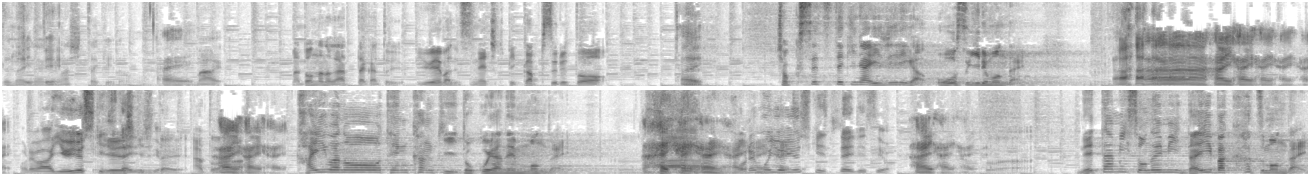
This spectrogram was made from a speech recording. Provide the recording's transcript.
ただいて。ましたけどー、はい。まあまあ、どんなのがあったかと言えばですねちょっとピックアップするとはい。直接的ないじりが多すぎる問題ああ、はいはいはいはいはい。これは悠々しき事態ですよ。体あとは、はいはいはい。会話の転換期どこやねん問題はいはいはいはい。これも由々しき事態ですよ。はいはいはい。あとは妬みそねみ大爆発問題、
